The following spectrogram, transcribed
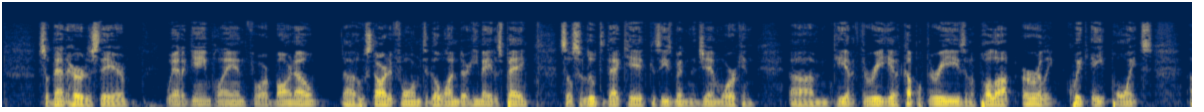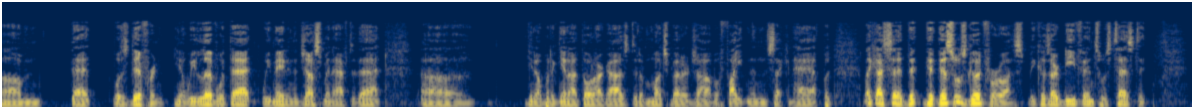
so that hurt us there. We had a game plan for Barno, uh, who started for him to go under. He made us pay, so salute to that kid because he's been in the gym working. Um, he had a three, he had a couple threes and a pull up early, quick eight points. Um, that was different. You know, we lived with that. We made an adjustment after that. Uh, you know, but again, I thought our guys did a much better job of fighting in the second half. But like I said, th- th- this was good for us because our defense was tested.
